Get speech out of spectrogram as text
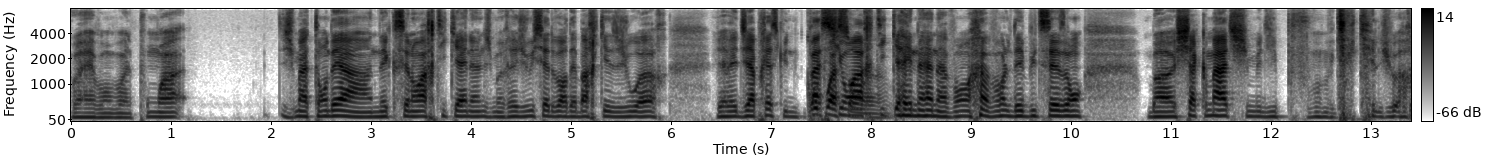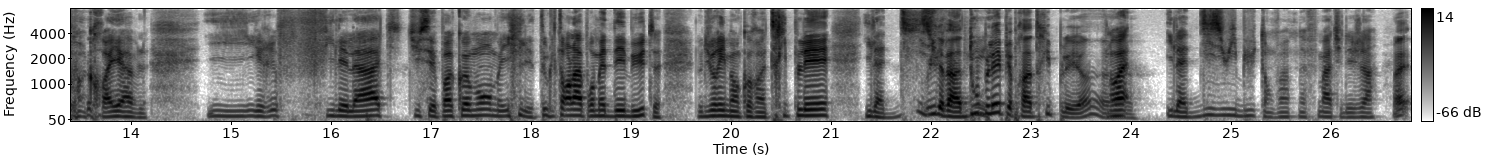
Ouais, bon, voilà. Pour moi, je m'attendais à un excellent Artikainen. Je me réjouissais de voir débarquer ce joueur. J'avais déjà presque une Gros passion hein. Artikainen avant, avant le début de saison. Bah, chaque match, je me dis, pff, quel joueur incroyable. Il, il est là, tu, sais pas comment, mais il est tout le temps là pour mettre des buts. Le dur, il met encore un triplé. Il a 18 Oui, il avait un doublé, puis après un triplé. Hein. Ouais. Il a 18 buts en 29 matchs déjà. Ouais.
